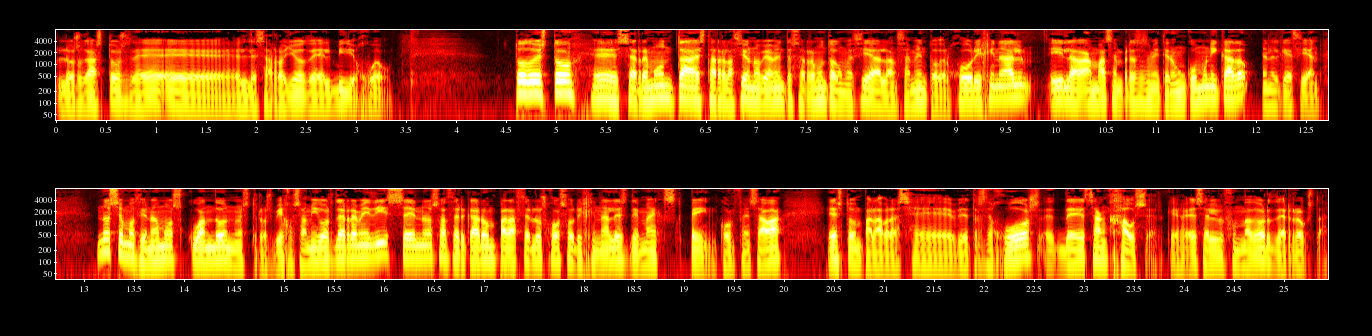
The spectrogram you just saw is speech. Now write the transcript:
los gastos del de, eh, desarrollo del videojuego. Todo esto eh, se remonta, esta relación obviamente se remonta, como decía, al lanzamiento del juego original y ambas empresas emitieron un comunicado en el que decían nos emocionamos cuando nuestros viejos amigos de Remedy se nos acercaron para hacer los juegos originales de Max Payne. Confesaba esto en palabras eh, detrás de juegos de Sam Hauser, que es el fundador de Rockstar.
